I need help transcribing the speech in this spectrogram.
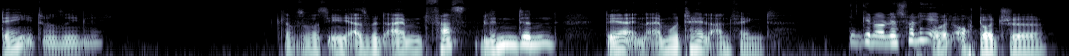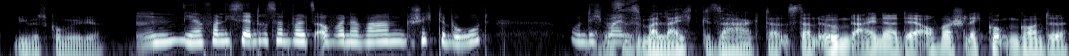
Date oder so ähnlich? Ich glaube, sowas ähnlich. Also mit einem fast Blinden, der in einem Hotel anfängt. Genau, das fand ich Deut auch deutsche Liebeskomödie. Mm, Ja, fand ich sehr interessant, weil es auf einer wahren Geschichte beruht. Und ich das meine, ist immer leicht gesagt. Da ist dann irgendeiner, der auch mal schlecht gucken konnte.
